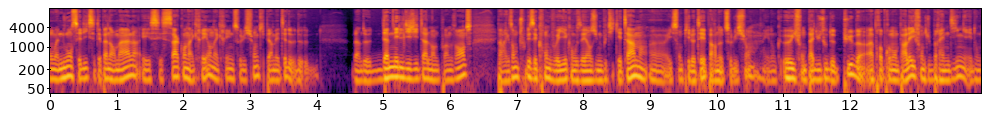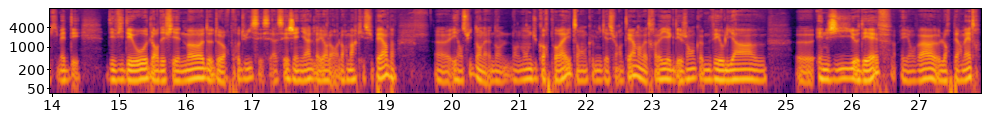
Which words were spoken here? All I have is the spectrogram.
Bon, bah, nous, on s'est dit que c'était pas normal et c'est ça qu'on a créé. On a créé une solution qui permettait de, ben, de d'amener le digital dans le point de vente. Par exemple, tous les écrans que vous voyez quand vous allez dans une boutique Etam, euh, ils sont pilotés par notre solution. Et donc, eux, ils font pas du tout de pub à proprement parler, ils font du branding et donc ils mettent des, des vidéos de leurs défis de mode, de leurs produits. C'est assez génial. D'ailleurs, leur, leur marque est superbe. Euh, et ensuite, dans, la, dans, le monde du corporate, en communication interne, on va travailler avec des gens comme Veolia, euh, euh NJ, EDF, et on va leur permettre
